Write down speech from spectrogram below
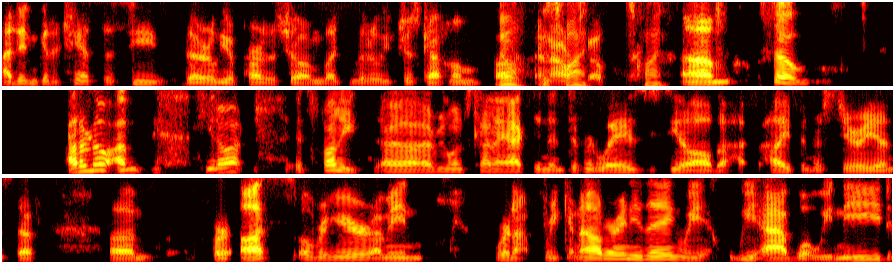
I didn't get a chance to see the earlier part of the show. I'm like literally just got home. No, it's fine. ago. It's fine. Um, so I don't know. I'm, you know what? It's funny. Uh, everyone's kind of acting in different ways. You see all the hype and hysteria and stuff. Um, for us over here, I mean, we're not freaking out or anything. We we have what we need.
